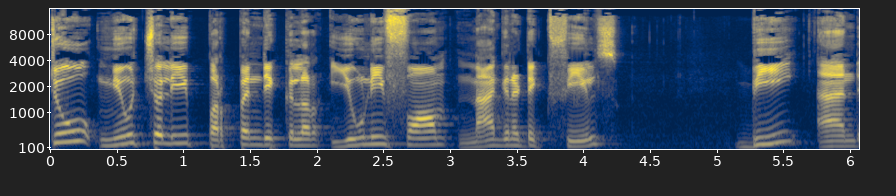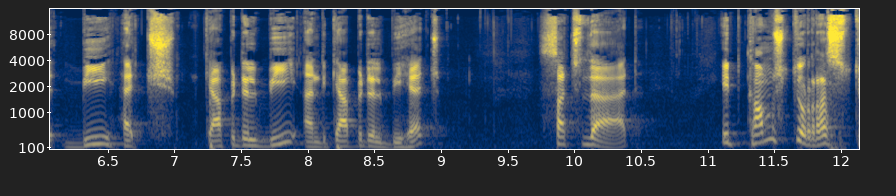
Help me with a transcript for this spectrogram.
two mutually perpendicular uniform magnetic fields B and BH, capital B and capital BH, such that it comes to rest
